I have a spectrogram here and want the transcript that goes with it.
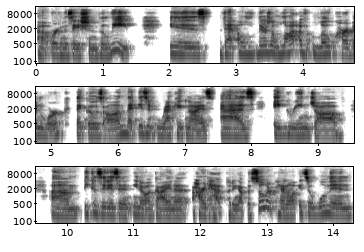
uh, organization the leap is that a, there's a lot of low carbon work that goes on that isn't recognized as a green job um, because it isn't, you know, a guy in a hard hat putting up a solar panel. It's a woman,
